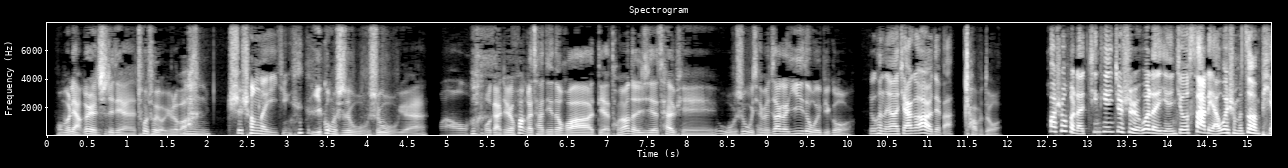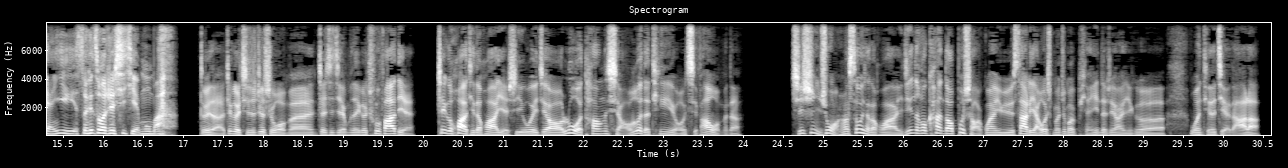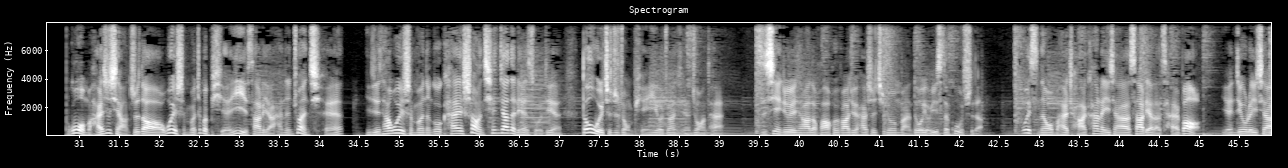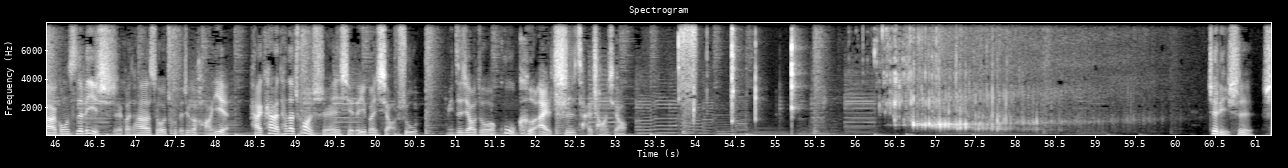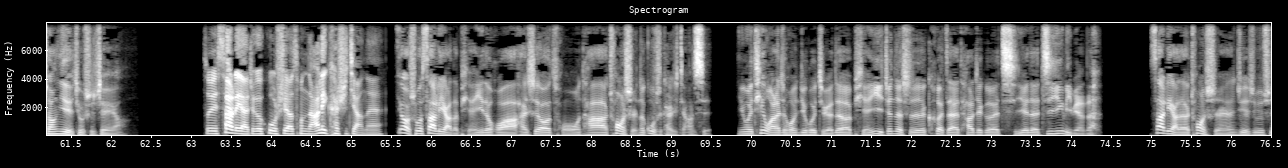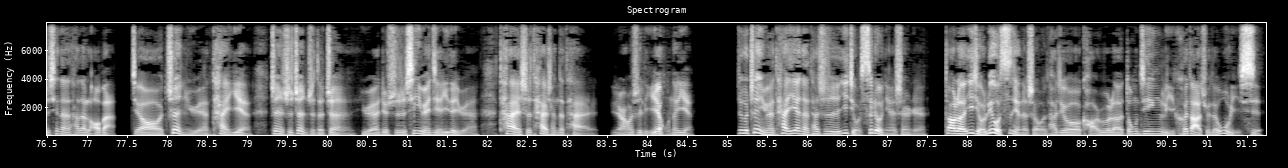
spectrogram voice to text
我们两个人吃这点绰绰有余了吧？嗯，吃撑了已经。一共是五十五元。哇哦！我感觉换个餐厅的话，点同样的一些菜品，五十五前面加个一都未必够，有可能要加个二，对吧？差不多。话说回来，今天就是为了研究萨利亚为什么这么便宜，所以做这期节目吗？对的，这个其实就是我们这期节目的一个出发点。这个话题的话，也是一位叫落汤小鳄的听友启发我们的。其实你去网上搜一下的话，已经能够看到不少关于萨利亚为什么这么便宜的这样一个问题的解答了。不过我们还是想知道为什么这么便宜，萨利亚还能赚钱，以及它为什么能够开上千家的连锁店都维持这种便宜又赚钱的状态。仔细研究一下的话，会发觉还是其中蛮多有意思的故事的。为此呢，我们还查看了一下萨利亚的财报，研究了一下公司的历史和它所处的这个行业，还看了它的创始人写的一本小书，名字叫做《顾客爱吃才畅销》。这里是商业就是这样，所以萨利亚这个故事要从哪里开始讲呢？要说萨利亚的便宜的话，还是要从他创始人的故事开始讲起。因为听完了之后，你就会觉得便宜真的是刻在他这个企业的基因里面的。萨利亚的创始人，这也就是现在他的老板，叫郑元泰彦。郑是正直的郑，元就是新元结义的元，泰是泰山的泰，然后是李彦宏的彦。这个郑元泰彦呢，他是一九四六年生人。到了一九六四年的时候，他就考入了东京理科大学的物理系。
